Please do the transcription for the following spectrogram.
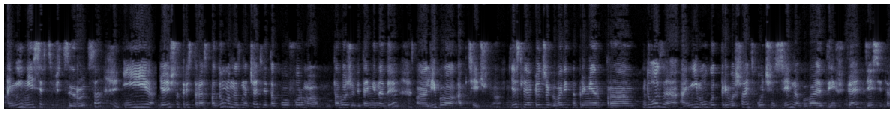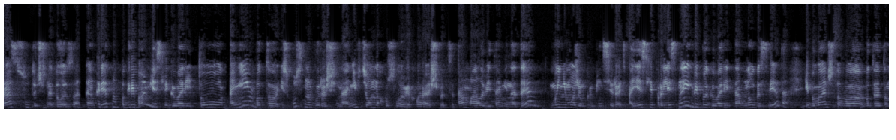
Они не сертифицируются, и я еще 300 раз подумаю, назначать ли такую форму того же витамина D, а, либо аптечную. Если, опять же, говорить, например, про дозы, они могут превышать очень сильно, бывает и в 5-10 раз суточная доза. Конкретно по грибам, если говорить, то они вот э, искусственно выращены, они в темных условиях выращиваются. Там мало витамина D, мы не можем компенсировать. А если про лесные грибы говорить, там много света, и бывает, что в вот этом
